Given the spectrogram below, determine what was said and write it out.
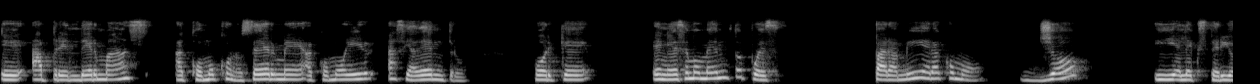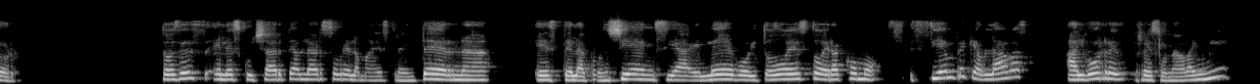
eh, aprender más a cómo conocerme, a cómo ir hacia adentro, porque en ese momento, pues, para mí era como yo y el exterior. Entonces, el escucharte hablar sobre la maestra interna, este, la conciencia, el ego y todo esto, era como, siempre que hablabas, algo resonaba en mí,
